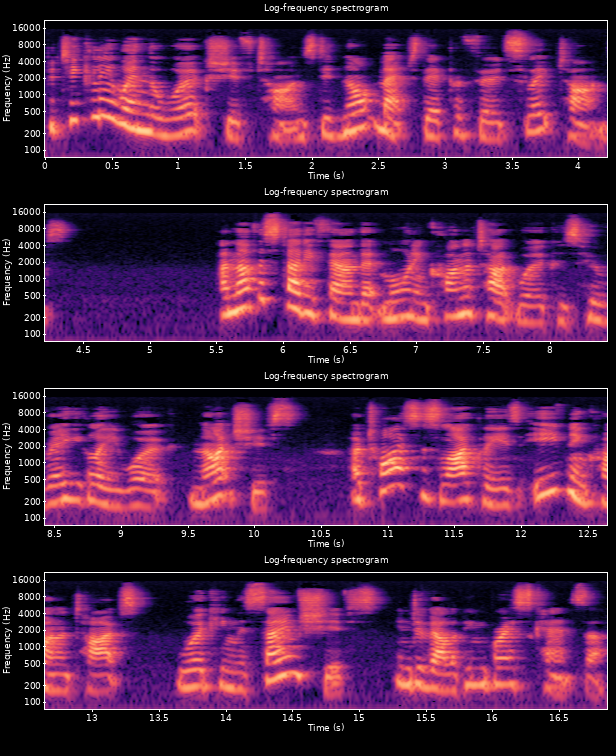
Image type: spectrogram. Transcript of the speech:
particularly when the work shift times did not match their preferred sleep times. Another study found that morning chronotype workers who regularly work night shifts are twice as likely as evening chronotypes working the same shifts in developing breast cancer.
